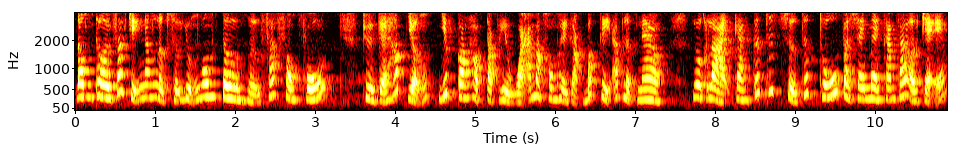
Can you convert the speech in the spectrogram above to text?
đồng thời phát triển năng lực sử dụng ngôn từ, ngữ pháp phong phú. Truyền kể hấp dẫn giúp con học tập hiệu quả mà không hề gặp bất kỳ áp lực nào. Ngược lại, càng kích thích sự thích thú và say mê khám phá ở trẻ.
